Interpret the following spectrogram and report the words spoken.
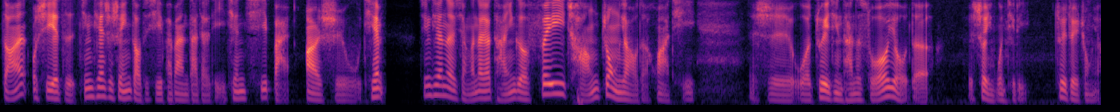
早安，我是叶子，今天是摄影早自习陪伴大家的第一千七百二十五天。今天呢，想跟大家谈一个非常重要的话题，那是我最近谈的所有的摄影问题里最最重要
